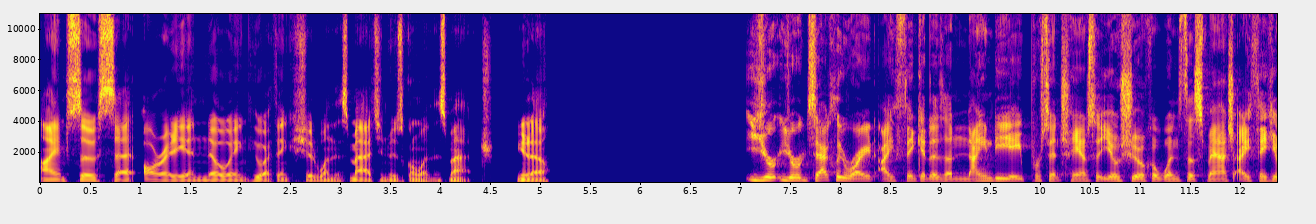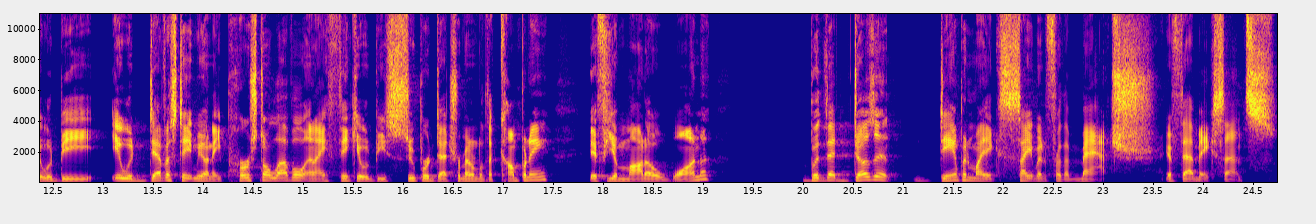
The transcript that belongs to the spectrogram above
I am so set already and knowing who I think should win this match and who's going to win this match. You know? You're you're exactly right. I think it is a 98% chance that Yoshioka wins this match. I think it would be it would devastate me on a personal level and I think it would be super detrimental to the company if Yamato won. But that doesn't dampen my excitement for the match, if that makes sense.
